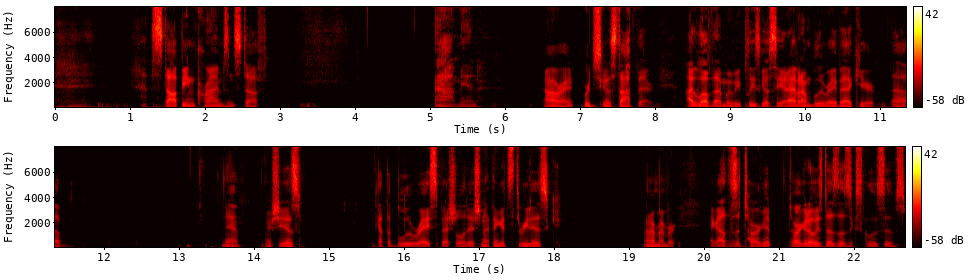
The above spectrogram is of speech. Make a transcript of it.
stopping crimes and stuff. Oh man. All right, we're just gonna stop there. I love that movie. Please go see it. I have it on Blu-ray back here. Uh, yeah, there she is. Got the Blu-ray special edition. I think it's three disc. I don't remember. I got this at Target. Target always does those exclusives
